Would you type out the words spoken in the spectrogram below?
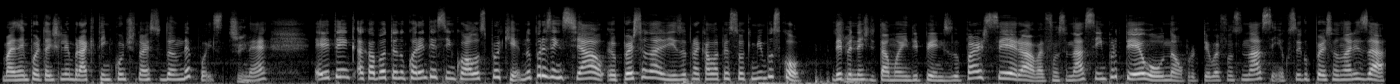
mas é importante lembrar que tem que continuar estudando depois, Sim. né? Ele tem, acabou tendo 45 aulas, por quê? No presencial, eu personalizo para aquela pessoa que me buscou. Dependente Sim. do tamanho de pênis do parceiro, ah, vai funcionar assim pro teu, ou não, pro teu vai funcionar assim. Eu consigo personalizar.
